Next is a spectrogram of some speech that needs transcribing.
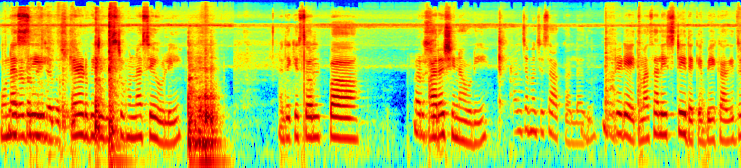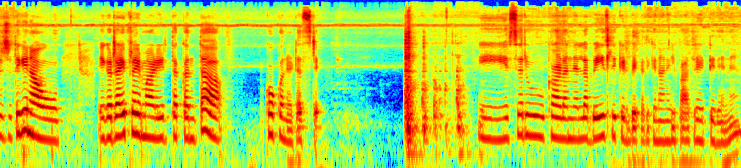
ಹುಣಸೆ. ಎರಡು ಬೀಜದಷ್ಟು. ಹುಣಸೆ ಹುಳಿ ಅದಕ್ಕೆ ಸ್ವಲ್ಪ ಅರಿಶಿನ. ಹುಡಿ ಒಂದು ಚಮಚ ಸಾಕಲ್ಲ ಅದು. ರೆಡಿ ಆಯಿತು. ಮಸಾಲೆ ಇಷ್ಟೇ ಇದಕ್ಕೆ ಬೇಕಾಗಿ. ಇದ್ರ ಜೊತೆಗೆ ನಾವು ಈಗ ಡ್ರೈ ಫ್ರೈ ಮಾಡಿರ್ತಕ್ಕಂಥ ಕೋಕೋನಟ್ ಅಷ್ಟೇ. ಈ ಹೆಸರು ಕಾಳನ್ನೆಲ್ಲ ಬೇಯಿಸ್ಲಿಕ್ಕೆ ಇಡಬೇಕು. ಅದಕ್ಕೆ ನಾನಿಲ್ಲಿ ಪಾತ್ರೆ ಇಟ್ಟಿದ್ದೇನೆ.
